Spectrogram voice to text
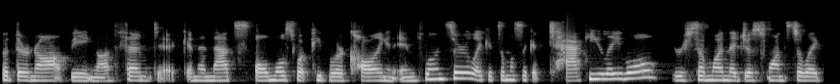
but they're not being authentic. And then that's almost what people are calling an influencer. Like it's almost like a tacky label. You're someone that just wants to like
